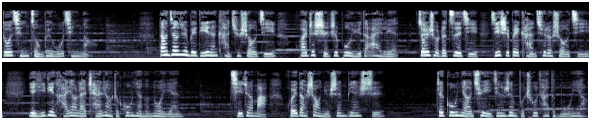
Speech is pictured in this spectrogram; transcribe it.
多情总被无情恼。当将军被敌人砍去首级，怀着矢志不渝的爱恋，遵守着自己即使被砍去了首级，也一定还要来缠绕着姑娘的诺言，骑着马回到少女身边时，这姑娘却已经认不出他的模样。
